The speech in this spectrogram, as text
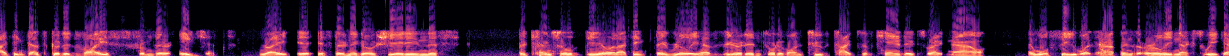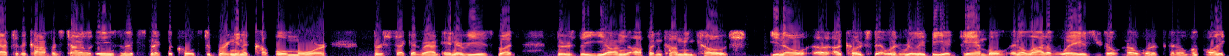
I think that's good advice from their agent, right? If they're negotiating this potential deal, and I think they really have zeroed in sort of on two types of candidates right now. And we'll see what happens early next week after the conference title games, and I expect the Colts to bring in a couple more for second round interviews. But there's the young up and coming coach, you know, a, a coach that would really be a gamble in a lot of ways. You don't know what it's going to look like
